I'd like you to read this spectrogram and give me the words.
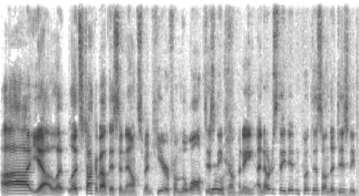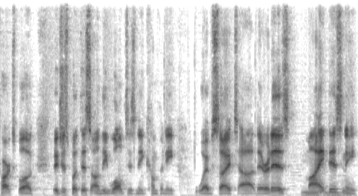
Uh, yeah. Let, us talk about this announcement here from the Walt Disney Oof. Company. I noticed they didn't put this on the Disney Parks blog. They just put this on the Walt Disney Company website. Uh, there it is. My mm. Disney.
